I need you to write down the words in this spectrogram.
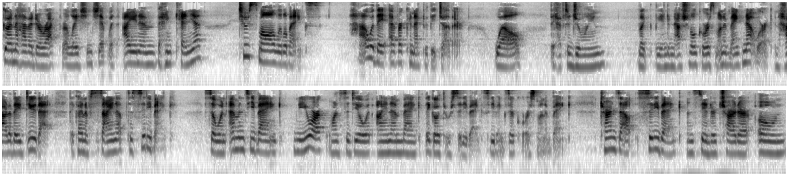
going to have a direct relationship with I&M Bank Kenya? Two small little banks. How would they ever connect with each other? Well, they have to join like the International Correspondent Bank Network. And how do they do that? They kind of sign up to Citibank. So when M&T Bank New York wants to deal with I&M Bank, they go through Citibank. Citibank's their correspondent bank. Turns out Citibank and Standard Charter own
